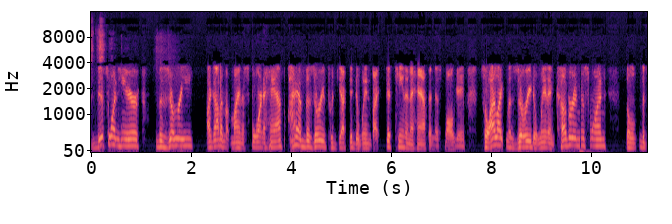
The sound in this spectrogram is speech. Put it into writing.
this one here, Missouri, I got them at minus four and a half. I have Missouri projected to win by 15 and a half in this ball game. So I like Missouri to win and cover in this one. The, the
